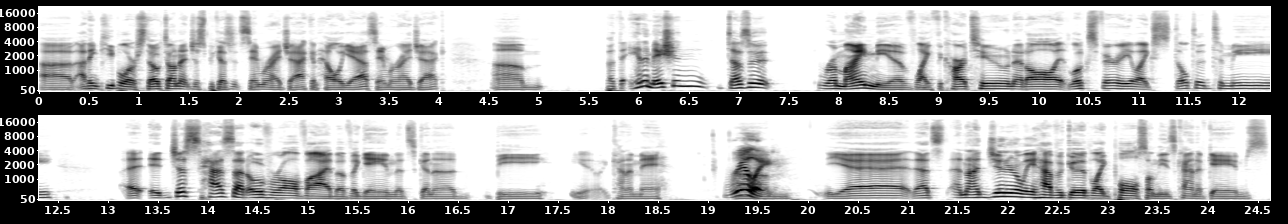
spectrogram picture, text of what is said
Uh, I think people are stoked on it just because it's Samurai Jack, and hell yeah, Samurai Jack. Um, but the animation doesn't remind me of like the cartoon at all. It looks very like stilted to me. It just has that overall vibe of a game that's gonna be you know kind of meh. Really? Um, yeah, that's and I generally have a good like pulse on these kind of games.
